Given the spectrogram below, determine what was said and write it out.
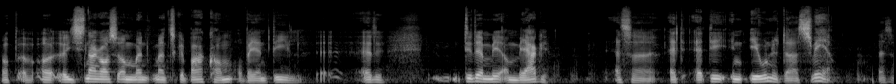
Og, og, og, og I snakker også om, at man, man skal bare komme og være en del af det. Det der med at mærke, altså, at, at det er en evne, der er svær. Altså,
